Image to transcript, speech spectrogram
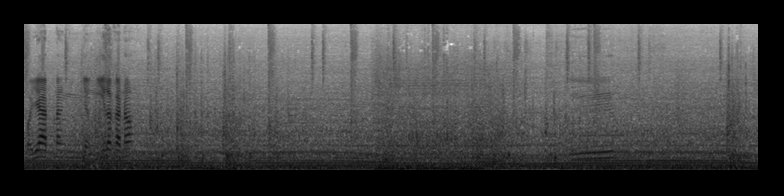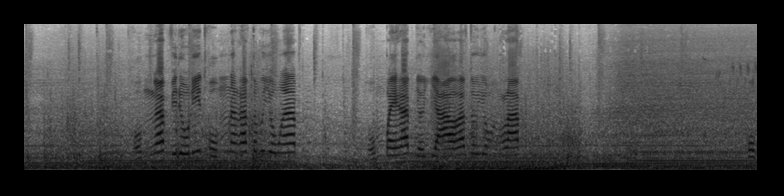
ขออนุญาตนั่งอย่างนี้แล้วกันเนาะคือผมครับวิดีโอนี้ถมนะครับท่านผู้ชมครับถมไปครับยาวๆครับท่านผู้ชมครับกบ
